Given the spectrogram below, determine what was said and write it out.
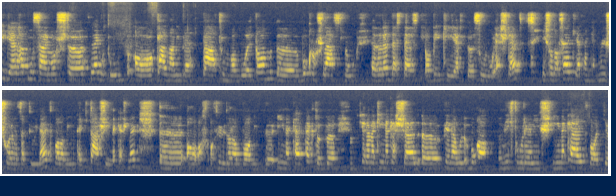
Igen, hát muszáj most uh, legutóbb a Kálmán Imre teátrumban voltam, Bokros László uh, rendezte ezt a békéért szóló estet, és oda felkért engem műsorvezetőnek, valamint egy társénekesnek a, a fő darabba, amit énekeltek, több remek énekessel, például Boga Viktória is énekelt, vagy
